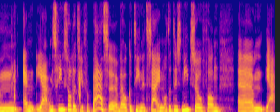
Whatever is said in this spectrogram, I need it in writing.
Um, en ja, misschien zal het je verbazen welke tien het zijn. Want het is niet zo van um, ja,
